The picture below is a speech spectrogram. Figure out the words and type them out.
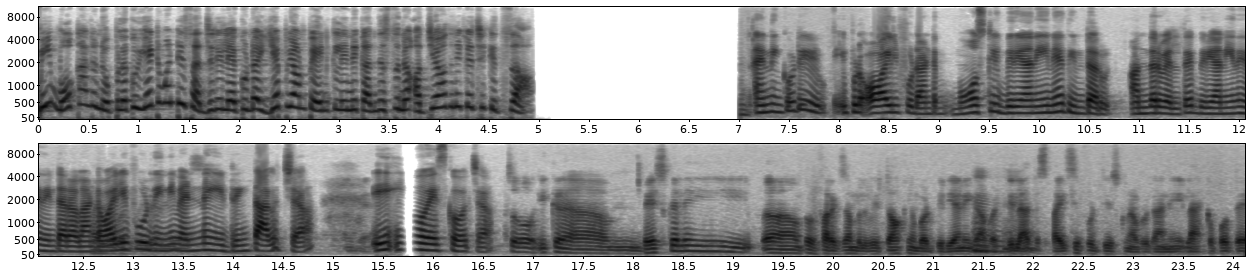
మీ మోకాల నొప్పులకు ఎటువంటి సర్జరీ లేకుండా ఎపియాన్ పెయిన్ క్లినిక్ అందిస్తున్న అత్యాధునిక చికిత్స అండ్ ఇంకోటి ఇప్పుడు ఆయిల్ ఫుడ్ అంటే మోస్ట్లీ బిర్యానీనే తింటారు అందరు వెళ్తే బిర్యానీనే తింటారు అలాంటి ఆయిలీ ఫుడ్ తిని. వెంటనే ఈ డ్రింక్ తాగొచ్చా వేసుకోవచ్చా సో ఇక్కడ basically for example we talking about biryani కాబట్టి. లేకపోతే స్పైసీ ఫుడ్ తీసుకున్నప్పుడు కానీ లేకపోతే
